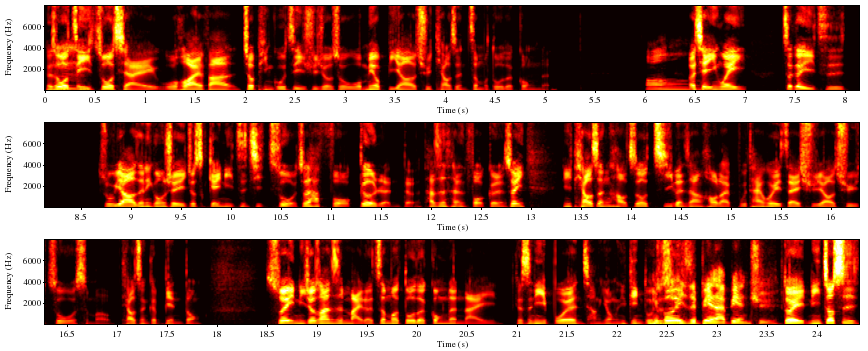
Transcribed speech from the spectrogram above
可是我自己做起来，我后来发就评估自己需求，说我没有必要去调整这么多的功能哦，而且因为。这个椅子主要人体工学椅就是给你自己做，就是它 for 个人的，它是很 for 个人，所以你调整好之后，基本上后来不太会再需要去做什么调整跟变动。所以你就算是买了这么多的功能来，可是你不会很常用，你顶多就是你不会一直变来变去。对，你就是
